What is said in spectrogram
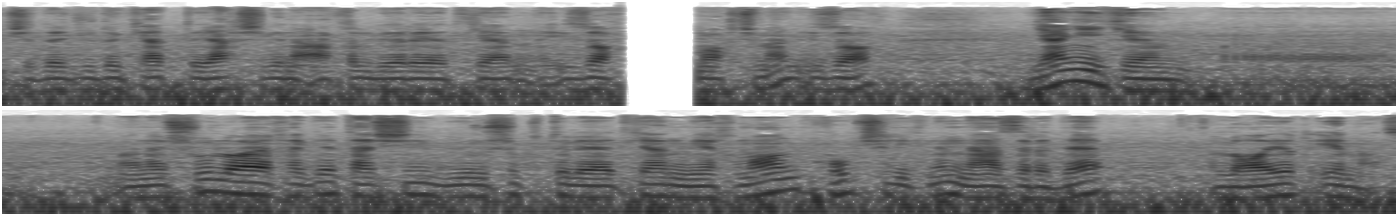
ichida juda katta yaxshigina aql berayotgan izoh demoqchiman. Izoh ya'ni kim? Mana shu loyihaga tashrif buyurishi kutilayotgan mehmon ko'pchilikni nazarida loyiq emas.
